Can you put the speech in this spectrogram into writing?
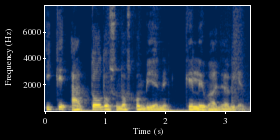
y que a todos nos conviene que le vaya bien.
